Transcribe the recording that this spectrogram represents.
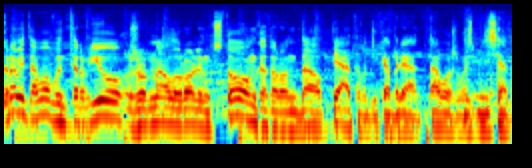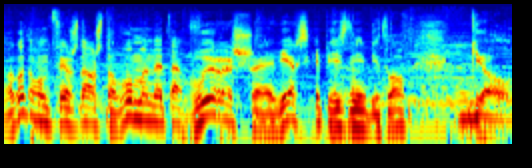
Кроме того, в интервью журналу Rolling Stone, который он дал 5 декабря того же 80-го года, он утверждал, что «Woman» — это выросшая версия песни Битлов «Girl».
